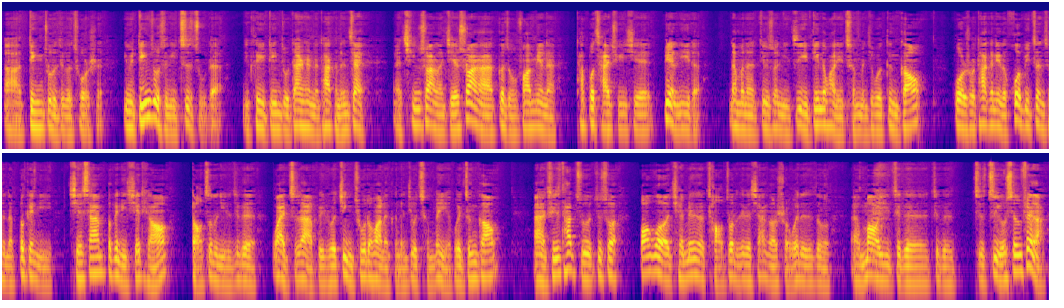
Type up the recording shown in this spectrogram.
啊盯住的这个措施，因为盯住是你自主的。你可以盯住，但是呢，他可能在呃清算啊、结算啊各种方面呢，他不采取一些便利的。那么呢，就是说你自己盯的话，你成本就会更高，或者说他跟你的货币政策呢不跟你协商、不跟你协调，导致了你的这个外资啊，比如说进出的话呢，可能就成本也会增高。啊，其实他主就是说，包括前面的炒作的这个香港所谓的这种呃贸易这个这个自自由身份啊，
